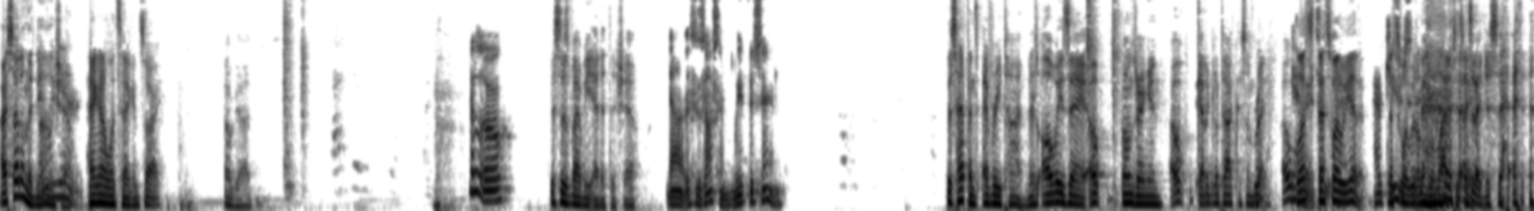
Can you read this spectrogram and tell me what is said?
I saw it on the Daily Oh, Show. yeah. Hang on one second. Sorry. Oh, God. Hello. This is why we edit the show. No, this is awesome. Leave this in. This happens every time. There's always a, oh, phone's ringing. Oh, got to go talk to somebody. Right. Oh, Yeah, well, that's, that's why we edit. That's why we don't go live to that's what I just said.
